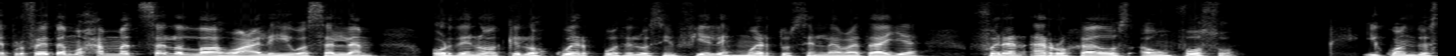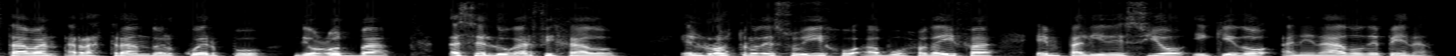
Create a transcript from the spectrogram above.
El profeta Muhammad sallallahu alaihi wasallam ordenó que los cuerpos de los infieles muertos en la batalla fueran arrojados a un foso. Y cuando estaban arrastrando el cuerpo de Utba hacia el lugar fijado, el rostro de su hijo Abu Hudayfa empalideció y quedó anenado de pena.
